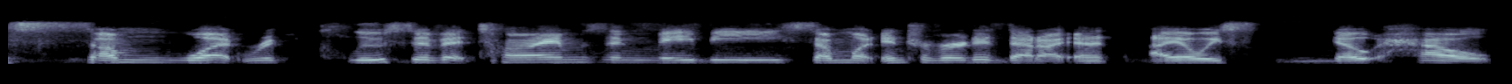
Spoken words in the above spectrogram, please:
somewhat reclusive at times and maybe somewhat introverted that i i always note how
